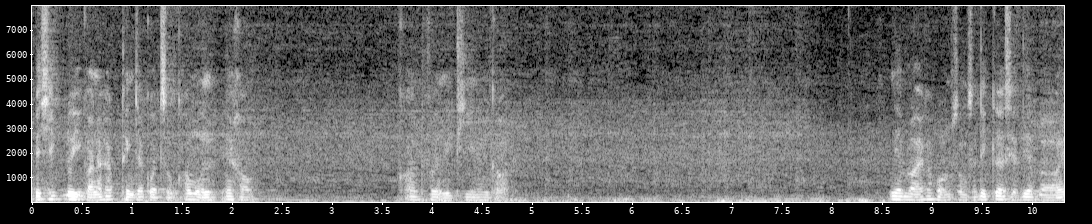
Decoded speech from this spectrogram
ไปเช็คดูอีกก่อนนะครับ ถึงจะกดส่งข้อมูลให้เขาคอนเฟิร์มอีกทีหนึงก่อน เรียบร้อยครับผมส่งสติกเกอร์เสร็จเรียบร้อย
